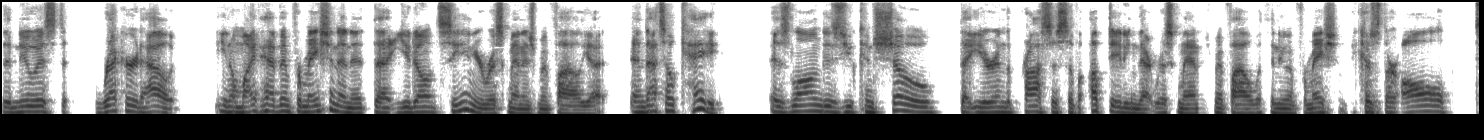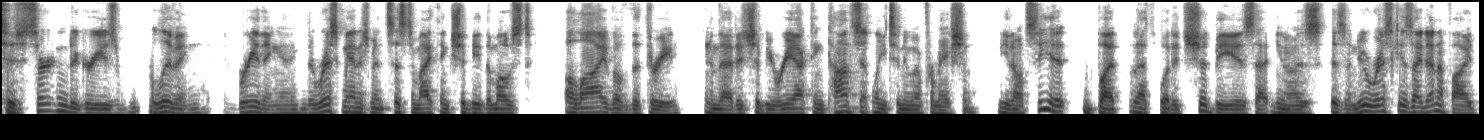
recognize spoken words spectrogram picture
the newest record out, you know, might have information in it that you don't see in your risk management file yet. And that's okay as long as you can show that you're in the process of updating that risk management file with the new information because they're all to certain degrees living and breathing. And the risk management system, I think, should be the most alive of the three in that it should be reacting constantly to new information you don't see it, but that's what it should be is that, you know, as, as a new risk is identified,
